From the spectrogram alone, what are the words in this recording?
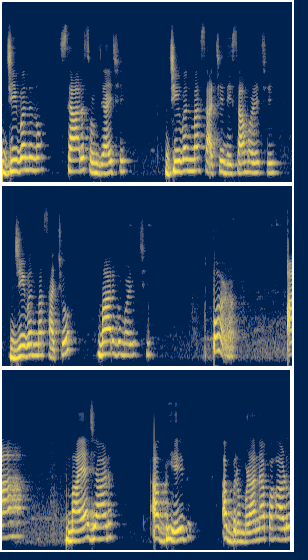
જીવનનો સાર સમજાય છે. જીવનમાં સાચી દિશા મળે છે. જીવનમાં સાચો માર્ગ મળે છે. પણ આ માયાજાળ, આ ભેદ, આ ભ્રમણાના પહાડો,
